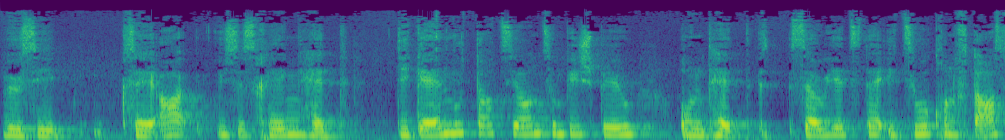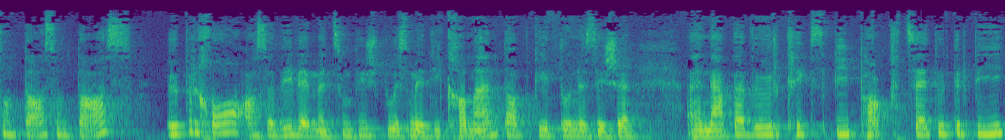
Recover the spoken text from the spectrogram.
weil sie sehen, ah, unser Kind hat die Genmutation zum Beispiel und hat, soll jetzt in Zukunft das und das und das überkommen. Also wie wenn man zum Beispiel ein Medikament abgibt und es ist ein, ein Nebenwirkungsbeipackzettel dabei.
